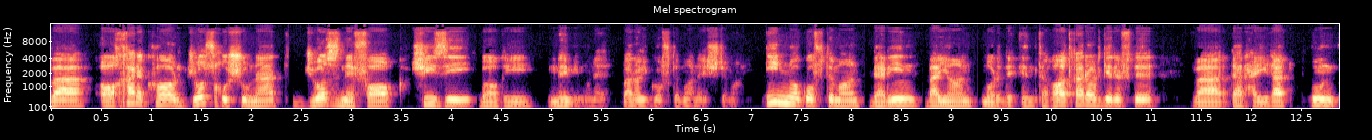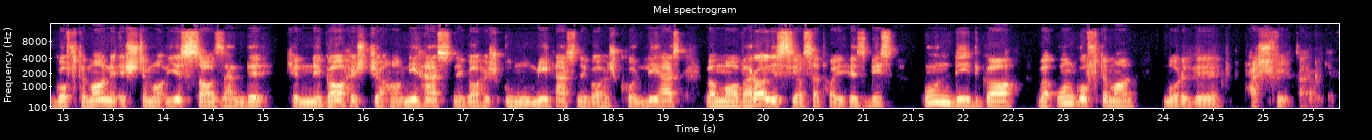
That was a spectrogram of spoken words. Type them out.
و آخر کار جز خشونت جز نفاق چیزی باقی نمیمونه برای گفتمان اجتماعی. این نوع گفتمان در این بیان مورد انتقاد قرار گرفته و در حقیقت اون گفتمان اجتماعی سازنده که نگاهش جهانی هست نگاهش عمومی هست نگاهش کلی هست و ماورای سیاست های حزبی است اون دیدگاه و اون گفتمان مورد تشویق قرار گرفت.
